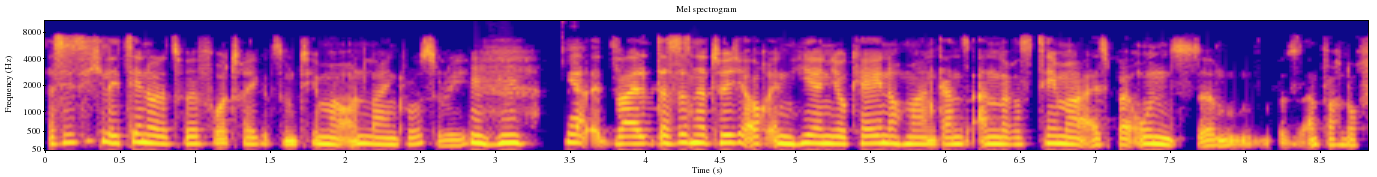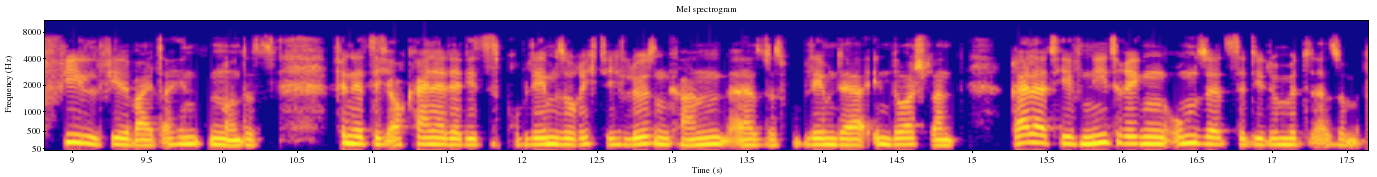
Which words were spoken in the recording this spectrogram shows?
also sicherlich zehn oder zwölf Vorträge zum Thema Online Grocery. Mhm, ja. Äh, weil das ist natürlich auch in, hier in UK nochmal ein ganz anderes Thema als bei uns. Ähm, es ist einfach noch viel, viel weiter hinten und es findet sich auch keiner, der dieses Problem so richtig lösen kann. Also das Problem der in Deutschland relativ niedrigen Umsätze, die du mit, also mit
